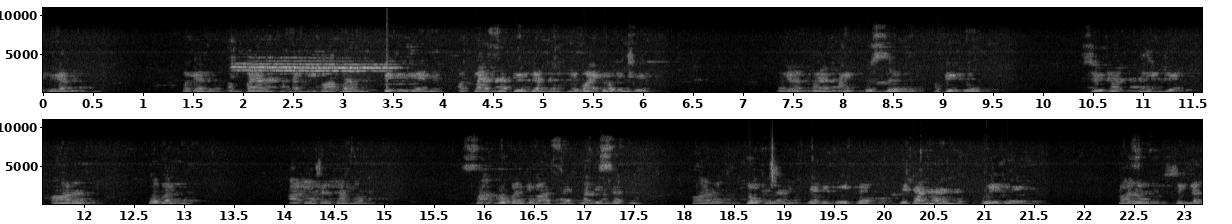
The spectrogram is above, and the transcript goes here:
थी यार। मगर अंपायर हालाँकि वहाँ पर विधि जैन अंपायर से अपील कर रहे हैं कि वाइड होनी चाहिए। मगर अंपायर ने उस अपील को स्वीकार नहीं किया और ओवर आगे चलता हुआ सात ओवर के बाद सैंतालीस रन और दो खिलाड़ी, यानी कि एक रिटायर्ड हुए थे पारुल सिंगल।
